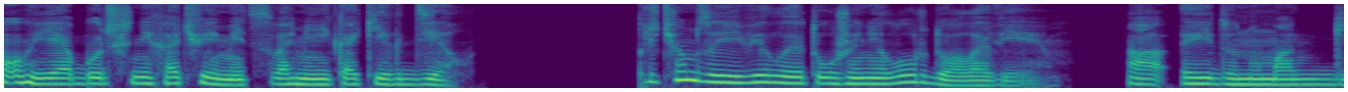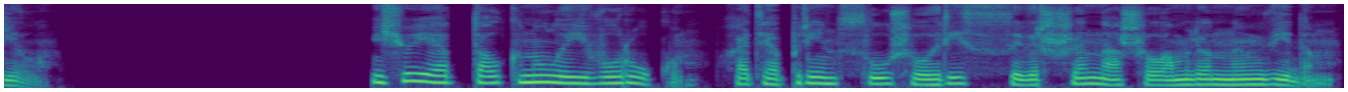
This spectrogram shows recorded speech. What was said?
Ой, я больше не хочу иметь с вами никаких дел. Причем заявила это уже не лорду Алавею, а Эйдену МакГиллу. Еще я оттолкнула его руку, хотя принц слушал Рис с совершенно ошеломленным видом,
